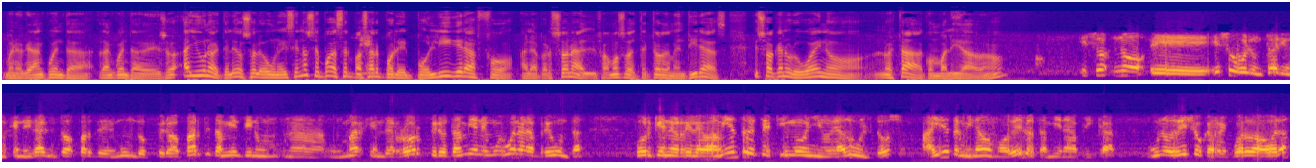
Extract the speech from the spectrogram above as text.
bueno, que dan cuenta, dan cuenta de ello. Hay uno, te leo solo uno, dice, ¿no se puede hacer pasar por el polígrafo a la persona, el famoso detector de mentiras? Eso acá en Uruguay no, no está convalidado, ¿no? Eso no, eh, eso es voluntario en general en todas partes del mundo, pero aparte también tiene un, margen de error, pero también es muy buena la pregunta, porque en el relevamiento de testimonio de adultos hay determinados modelos también a aplicar. Uno de ellos que recuerdo ahora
